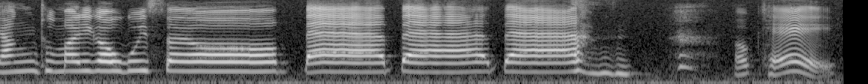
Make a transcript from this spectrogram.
양 두 마리가 오고 있어요. 빠, 빠, 빠. 오케이.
